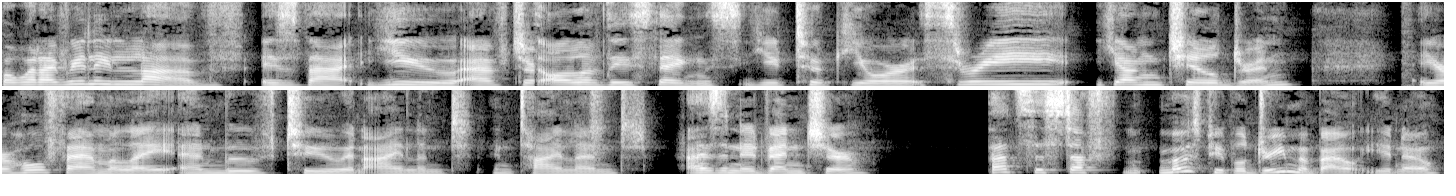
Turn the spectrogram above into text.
But what I really love is that you, after all of these things, you took your three young children, your whole family, and move to an island in Thailand as an adventure. That's the stuff most people dream about, you know.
